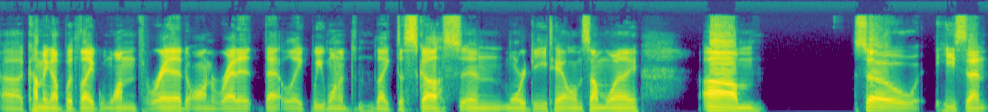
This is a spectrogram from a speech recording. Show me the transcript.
uh coming up with like one thread on Reddit that like we wanted to like discuss in more detail in some way. Um so he sent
